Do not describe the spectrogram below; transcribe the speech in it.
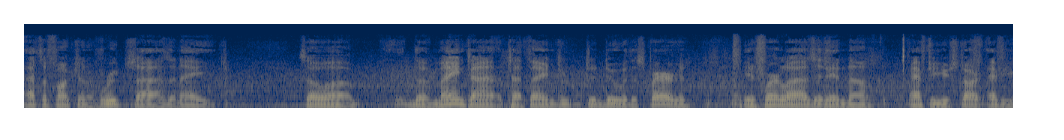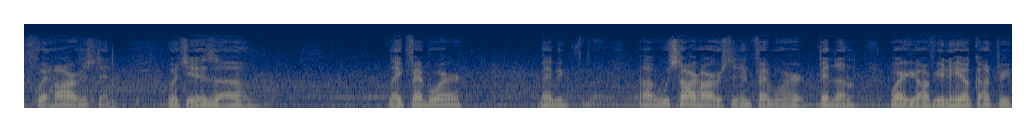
that's a function of root size and age. So uh, the main time, ti thing to, to do with asparagus is fertilize it in uh, after you start after you quit harvesting, which is uh, late February, maybe. Uh, we start harvesting in February. Depends on where you are. If you're in the hill country,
